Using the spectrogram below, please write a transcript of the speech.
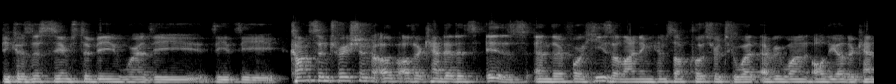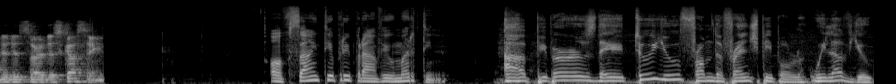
because this seems to be where the, the, the concentration of other candidates is, and therefore he's aligning himself closer to what everyone, all the other candidates are discussing. Offsite je pripravil Martin. Happy birthday to you from the French people. We love you.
